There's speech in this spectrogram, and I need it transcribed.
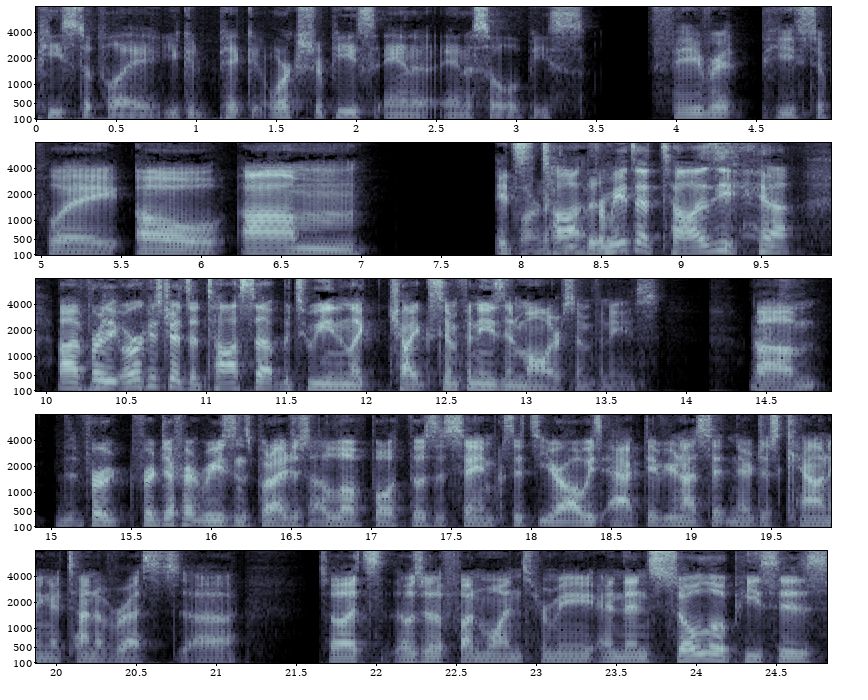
piece to play? You could pick an orchestra piece and a, and a solo piece. Favorite piece to play? Oh, um, it's to- for me. It's a toss. Yeah, uh, for the orchestra, it's a toss up between like Tchaik symphonies and Mahler symphonies. Um, th- for for different reasons, but I just I love both those the same because it's you're always active. You're not sitting there just counting a ton of rests. Uh, so that's those are the fun ones for me. And then solo pieces.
